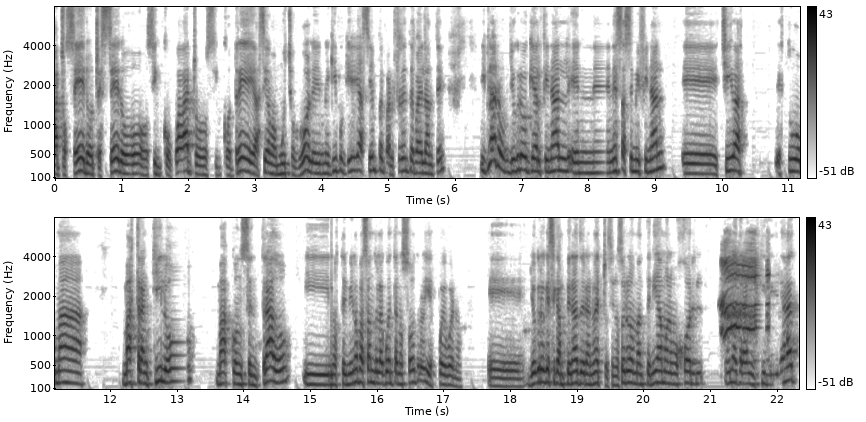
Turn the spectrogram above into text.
4-0, 3-0, 5-4, 5-3, hacíamos muchos goles, un equipo que iba siempre para el frente, para adelante. Y claro, yo creo que al final en, en esa semifinal eh, Chivas estuvo más, más tranquilo, más concentrado y nos terminó pasando la cuenta a nosotros y después, bueno, eh, yo creo que ese campeonato era nuestro. Si nosotros manteníamos a lo mejor una tranquilidad,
